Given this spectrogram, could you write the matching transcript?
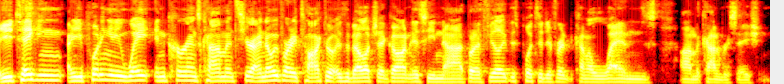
are you taking? Are you putting any weight in Curran's comments here? I know we've already talked about is the Belichick gone? Is he not? But I feel like this puts a different kind of lens on the conversation.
